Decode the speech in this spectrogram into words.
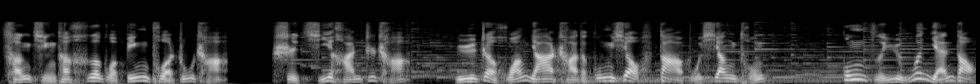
曾请他喝过冰破朱茶，是奇寒之茶，与这黄芽茶的功效大不相同。公子玉温言道：“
